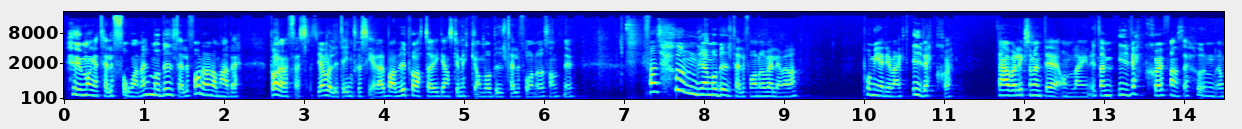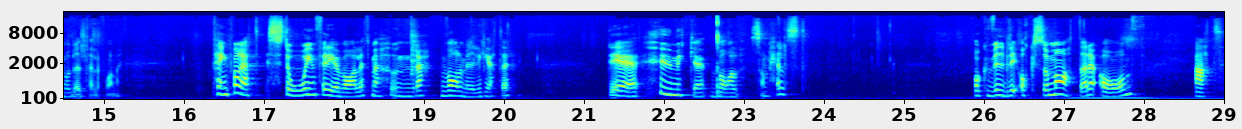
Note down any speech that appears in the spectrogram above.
hur många telefoner, mobiltelefoner de hade. Bara för att jag var lite intresserad. Bara, vi pratar ju ganska mycket om mobiltelefoner och sånt nu. Det fanns hundra mobiltelefoner att välja mellan på Mediamarkt i Växjö. Det här var liksom inte online, utan i Växjö fanns det hundra mobiltelefoner. Tänk bara att stå inför det valet med hundra valmöjligheter. Det är hur mycket val som helst. Och vi blir också matade om att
